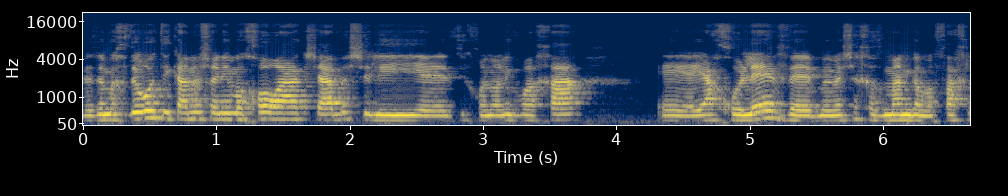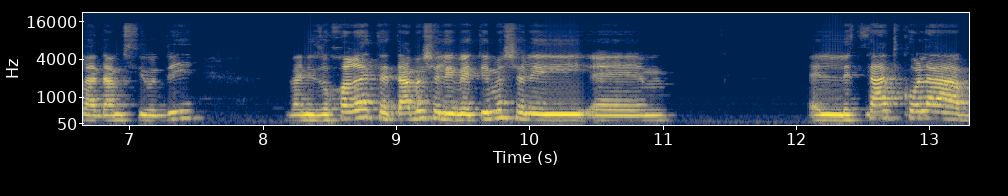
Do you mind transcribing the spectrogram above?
וזה מחזיר אותי כמה שנים אחורה, כשאבא שלי, אה, זיכרונו לברכה, אה, היה חולה ובמשך הזמן גם הפך לאדם סיעודי, ואני זוכרת את אבא שלי ואת אימא שלי אמ, לצד כל, ה,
